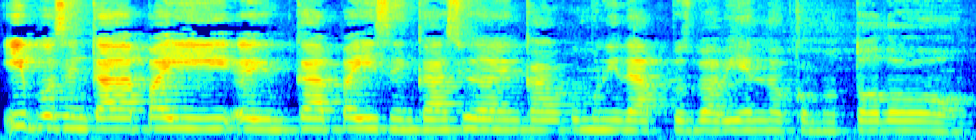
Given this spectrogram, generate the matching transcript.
Y pues en cada país, en cada país, en cada ciudad, en cada comunidad, pues va viendo como todo,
